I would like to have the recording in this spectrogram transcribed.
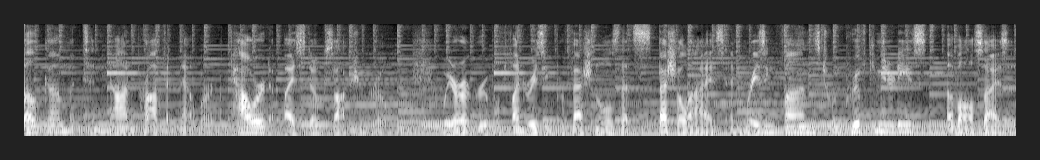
Welcome to Nonprofit Network, powered by Stokes Auction Group. We are a group of fundraising professionals that specialize in raising funds to improve communities of all sizes.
